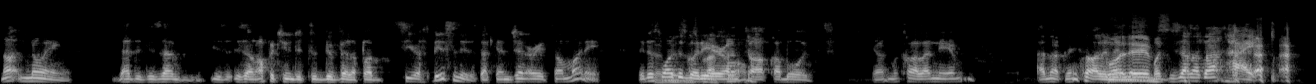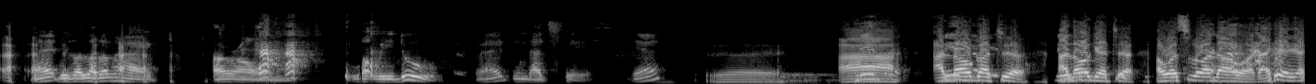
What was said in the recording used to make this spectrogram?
not knowing that it is a is, is an opportunity to develop a serious business that can generate some money. They just want to go there platform. and talk about, you know, call a name, I'm not going to call it name, but there's a lot of hype. right? There's a lot of hype around what we do, right? In that space. Yeah. Yeah. Ah, I now got you. I now get you. I was slowing down I hear you.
